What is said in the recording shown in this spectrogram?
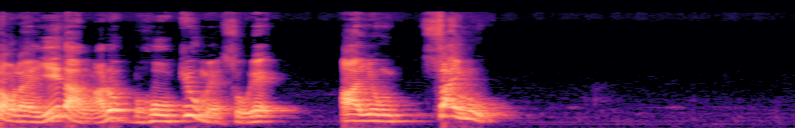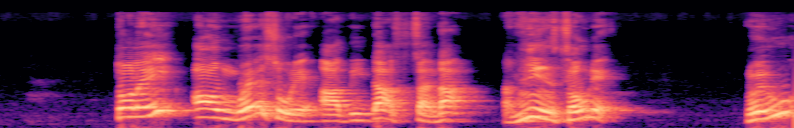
တော်လန်ရေးတာငါတို့ဗဟိုပြုတ်မယ်ဆိုတဲ့အာယုံစိုက်မှုတော်လေအောင်ဝဲဆိုတဲ့အာတိတစန္ဒအမြင့်ဆုံးတဲ့ຫນွေဦး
